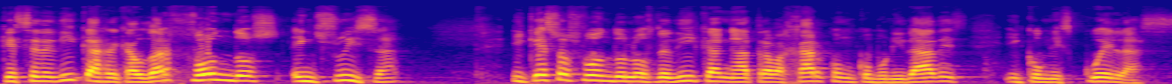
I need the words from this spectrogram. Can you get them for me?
que se dedica a recaudar fondos en Suiza y que esos fondos los dedican a trabajar con comunidades y con escuelas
